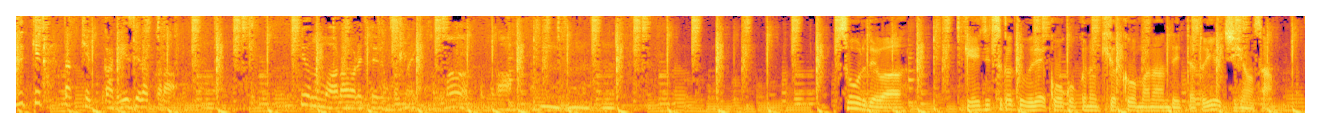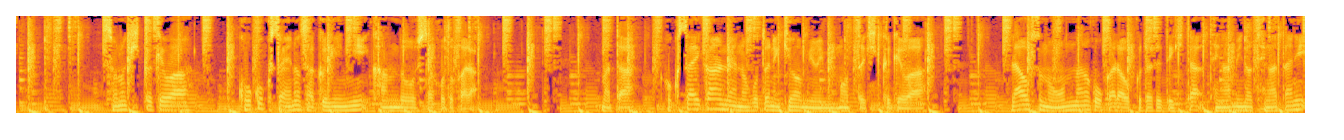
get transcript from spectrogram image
続けた結果冷静だからっていうのも現れてるんじゃないかなとかソウルでは芸術学部で広告の企画を学んでいたというチヒョンさん。そのきっかけは広告祭の作品に感動したことから。また、国際関連のことに興味を持ったきっかけは、ラオスの女の子から送られてきた手紙の手形に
